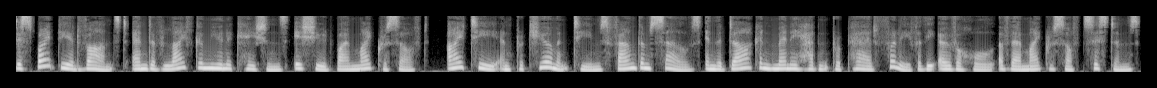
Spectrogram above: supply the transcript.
Despite the advanced end of life communications issued by Microsoft, IT and procurement teams found themselves in the dark and many hadn't prepared fully for the overhaul of their Microsoft systems,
